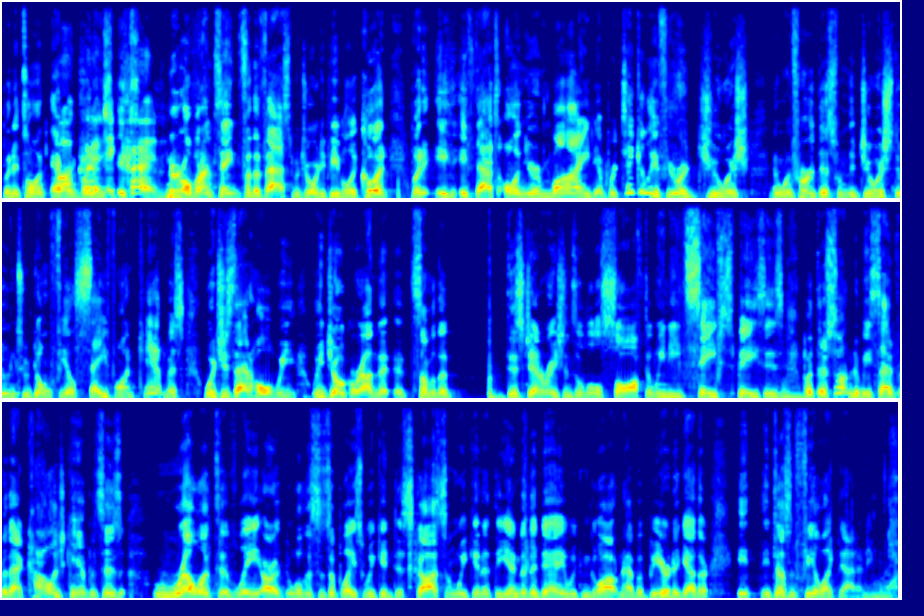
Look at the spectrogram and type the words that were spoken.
but it's on Well, it could- everybody's. it could. No, no, but I'm saying for the vast majority of people, it could. But if, if that's on your mind, and particularly if you're a Jewish, and we've heard this from the Jewish students who don't feel safe on campus, which is that whole we we joke around that uh, some of the this generation's a little soft and we need safe spaces. Mm-hmm. But there's something to be said for that. College campuses relatively are, well, this is a place we can discuss and we can, at the end of the day, we can go out and have a beer together. It, it doesn't feel like that anymore.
